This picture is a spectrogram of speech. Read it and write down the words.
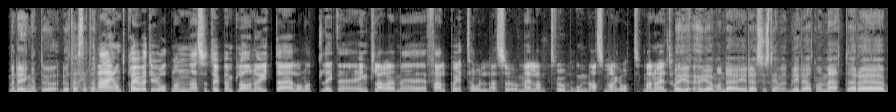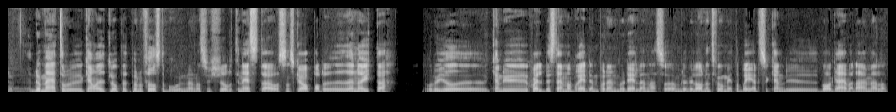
Men det är inget du, du har testat än? Nej, jag har inte provat. Jag har gjort någon, alltså typ en plan yta eller något lite enklare med fall på ett håll. Alltså mellan två brunnar som man har gjort manuellt själv. Hur, hur gör man det i det systemet? Blir det att man mäter? Eh... Då mäter du kanske utloppet på den första brunnen och så kör du till nästa och sen skapar du en yta och då gör, kan du själv bestämma bredden på den modellen. Alltså om du vill ha den två meter bred så kan du bara gräva däremellan.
